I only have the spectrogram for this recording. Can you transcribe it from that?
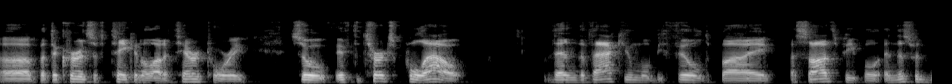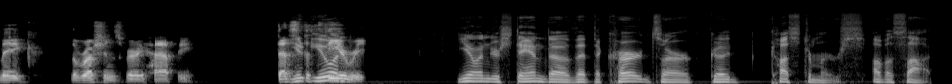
Uh, but the Kurds have taken a lot of territory. So if the Turks pull out, then the vacuum will be filled by Assad's people, and this would make the Russians very happy. That's you, the you theory. Un you understand, though, that the Kurds are good customers of Assad,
